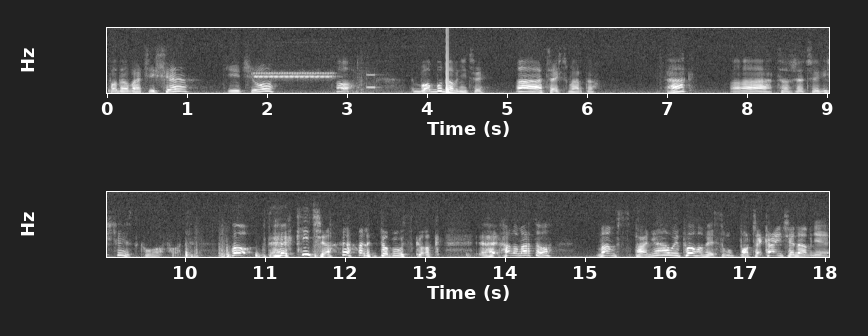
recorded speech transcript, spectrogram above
Podoba ci się, Kiciu? O, Bob budowniczy. A, cześć Marto. Tak? A, to rzeczywiście jest kłopot. O, Kicia, ale to był skok. E, Halo Marto, mam wspaniały pomysł. Poczekajcie na mnie.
